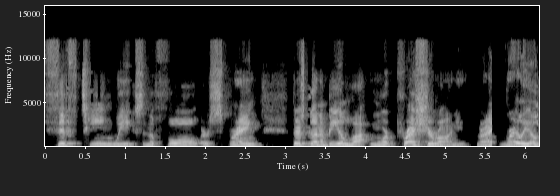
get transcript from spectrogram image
15 weeks in the fall or spring, there's going to be a lot more pressure on you, right? Really, a,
